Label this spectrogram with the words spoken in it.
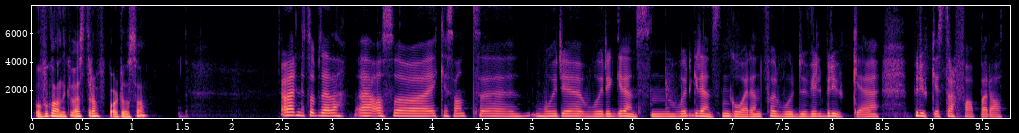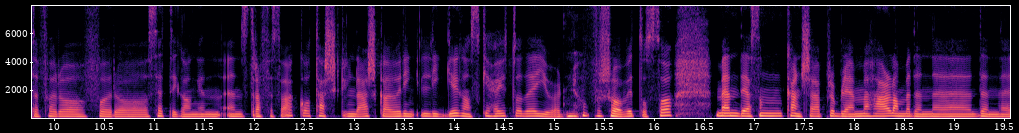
Hvorfor kan det ikke være straffbart også? Ja, det er nettopp det, da. Altså, ikke sant. Eh, Hvor, hvor, grensen, hvor grensen går hen for hvor du vil bruke, bruke straffeapparatet for å, for å sette i gang en, en straffesak. Og terskelen der skal jo ligge ganske høyt, og det gjør den jo for så vidt også. Men det som kanskje er problemet her, da, med denne, denne,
